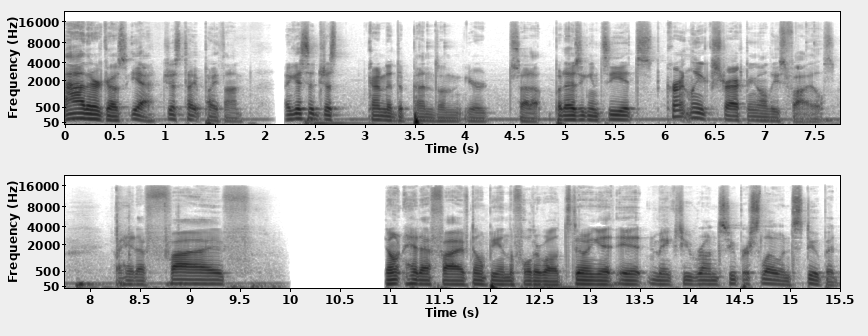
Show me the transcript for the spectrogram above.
Ah, there it goes. Yeah, just type Python. I guess it just kind of depends on your setup. But as you can see, it's currently extracting all these files. If I hit F5... Don't hit F5. Don't be in the folder while it's doing it. It makes you run super slow and stupid.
